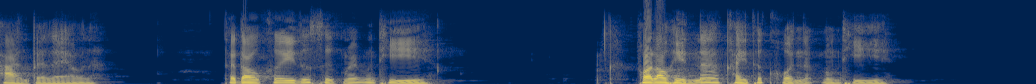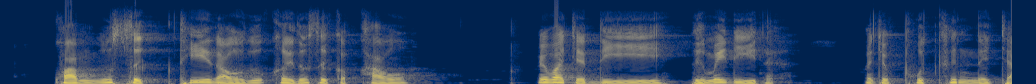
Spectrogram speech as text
ผ่านไปแล้วนะ แต่เราเคยรู้สึกไหมบางที พอเราเห็นหน้าใครสักคนนะบางที ความรู้สึกที่เราเคยรู้สึกกับเขา ไม่ว่าจะดีหรือไม่ดีเนะี่ยมันจะผุดขึ้นในใจ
